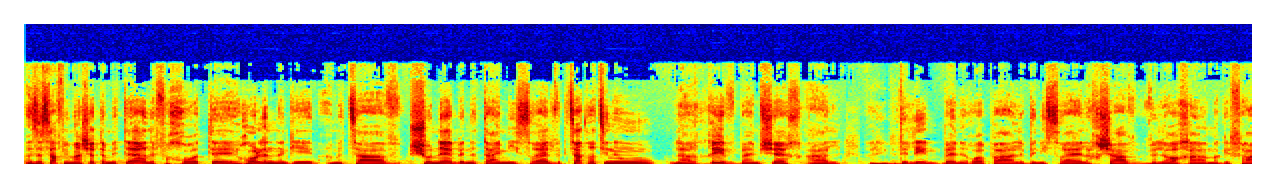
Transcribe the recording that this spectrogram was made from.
אז אסף, ממה שאתה מתאר, לפחות אה, הולנד נגיד, המצב שונה בינתיים מישראל, וקצת רצינו להרחיב בהמשך על ההבדלים בין אירופה לבין ישראל עכשיו ולאורך המגפה,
